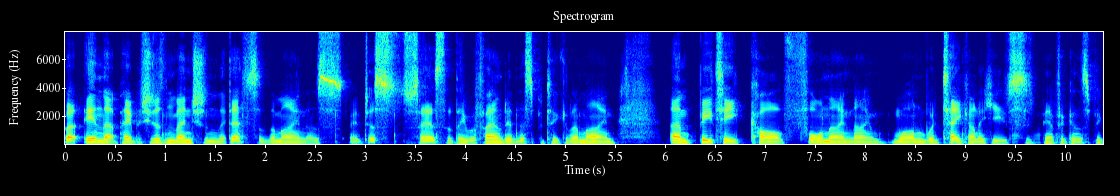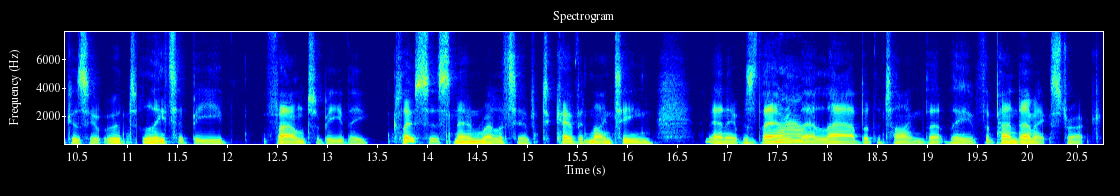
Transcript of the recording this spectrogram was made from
But in that paper, she doesn't mention the deaths of the miners. It just says that they were found in this particular mine. And BT-CoV 4991 would take on a huge significance because it would later be found to be the closest known relative to COVID 19. And it was there wow. in their lab at the time that the, the pandemic struck.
